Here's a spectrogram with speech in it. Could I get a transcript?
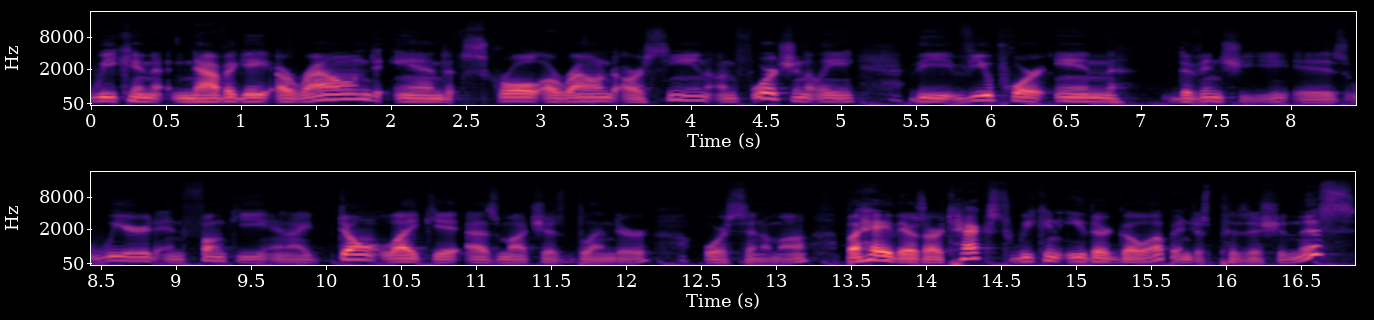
we can navigate around and scroll around our scene. Unfortunately, the viewport in DaVinci is weird and funky, and I don't like it as much as Blender or Cinema. But hey, there's our text. We can either go up and just position this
